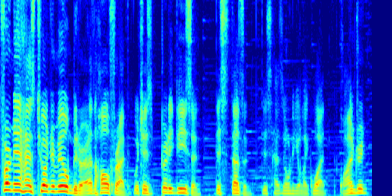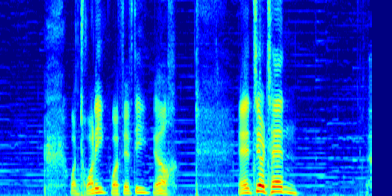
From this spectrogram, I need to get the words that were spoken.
Ferdinand has 200 millimeter at the hull front, which is pretty decent. This doesn't. This has only like what 100, 120, 150. Ugh. And tier 10.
